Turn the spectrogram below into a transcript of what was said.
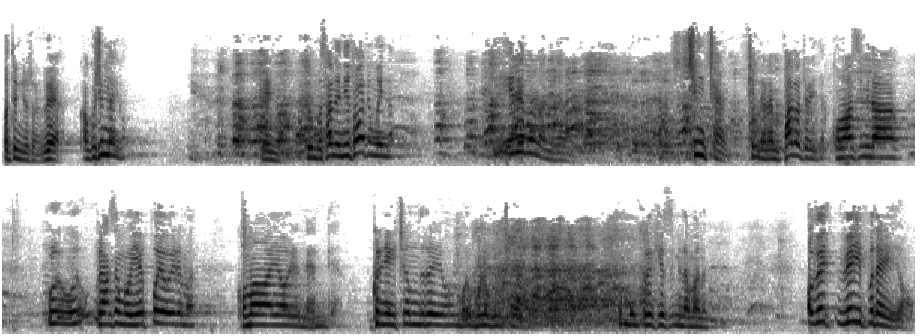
어떤 교수는, 왜? 갖고 싶나, 이거? 그뭐 사는 니 도와준 거 있나? 이래 보면 안 되잖아. 칭찬. 칭찬하면 받아줘야 돼. 고맙습니다. 우리, 우리, 학생 뭐 예뻐요. 이러면, 고마워요. 이러면 되는데. 그런 얘기 처음 들어요. 뭐, 물론 그렇지만. 뭐, 그렇겠습니다만은. 어, 왜, 왜 이쁘다 해요?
